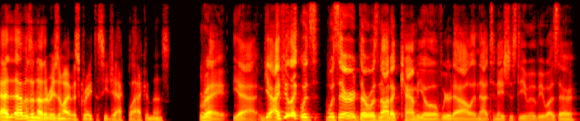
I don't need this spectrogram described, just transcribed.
That that was another reason why it was great to see Jack Black in this. Right. Yeah. Yeah. I feel like was was there there was not a cameo of Weird Al in that Tenacious D movie, was there?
